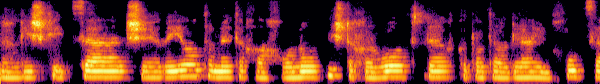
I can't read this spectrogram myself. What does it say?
נרגיש כיצד שאריות המתח האחרונות משתחררות דרך כפות הרגליים החוצה.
